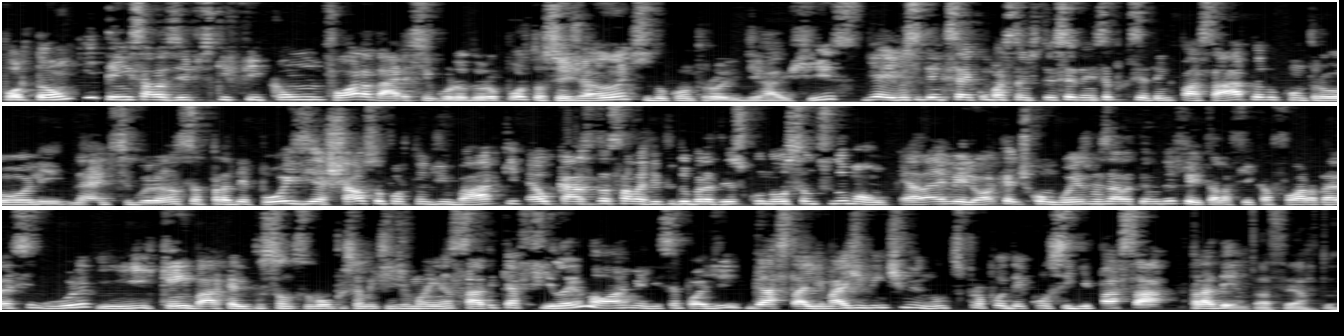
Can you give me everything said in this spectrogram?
portão e tem salas VIPs que ficam fora da área segura do aeroporto, ou seja, antes do controle de raio-x. E aí você tem que sair com bastante antecedência porque você tem que passar pelo controle, né, de segurança para depois ir achar o seu portão de embarque. É o caso da sala VIP do Bradesco no Santos Dumont. Ela é melhor que a de Congonhas, mas ela tem um defeito. Ela fica fora da área segura e quem embarca ali do Santos Dumont, principalmente de manhã, sabe que a fila é enorme ali. Você pode gastar ali mais de 20 minutos para poder conseguir passar para dentro. Tá certo.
